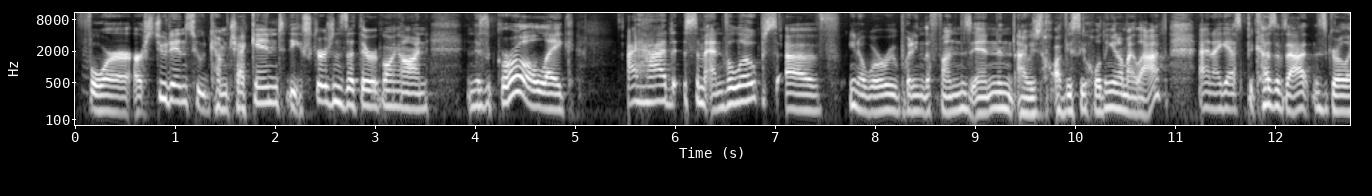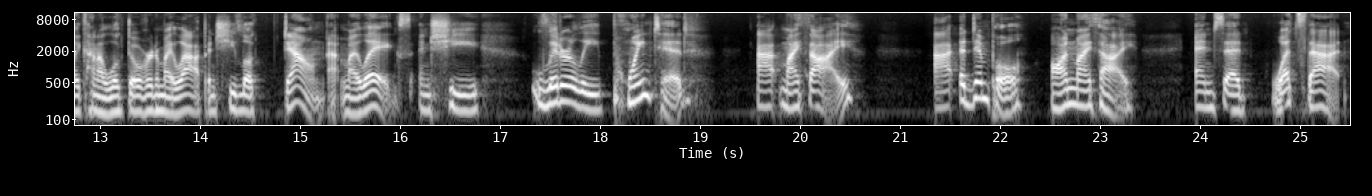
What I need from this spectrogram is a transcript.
for our students who would come check in to the excursions that they were going on. And this girl, like, I had some envelopes of, you know, where we were putting the funds in, and I was obviously holding it on my lap. And I guess because of that, this girl like kind of looked over to my lap and she looked down at my legs and she literally pointed at my thigh, at a dimple on my thigh, and said, What's that?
